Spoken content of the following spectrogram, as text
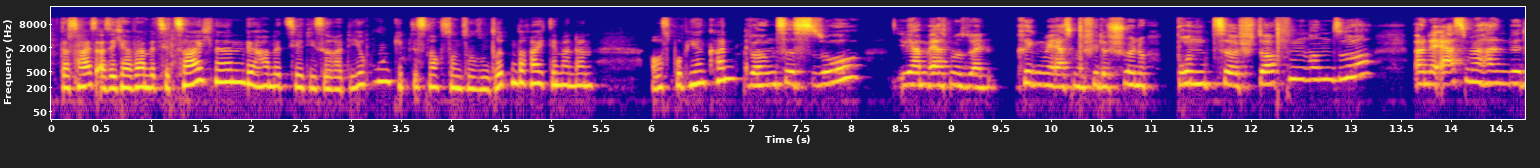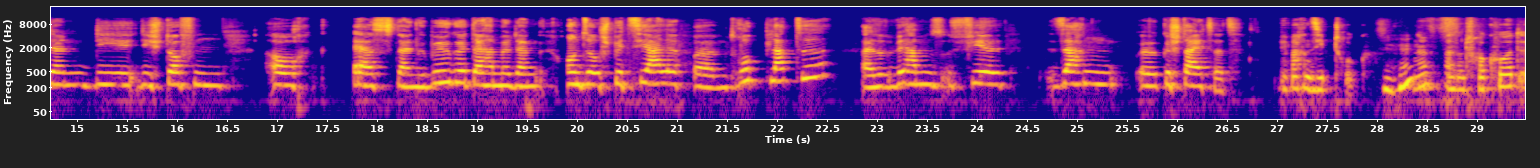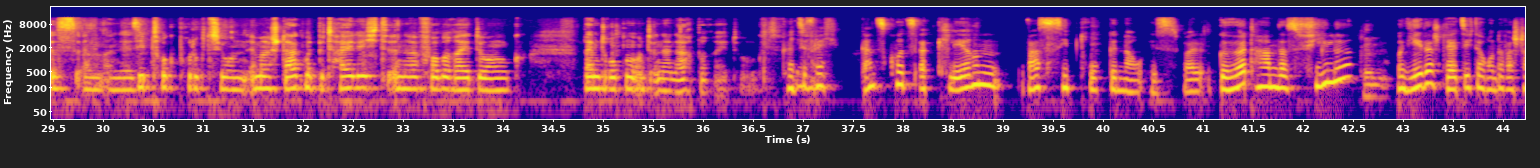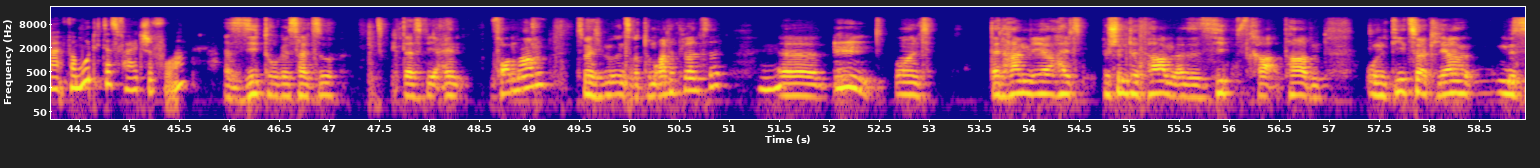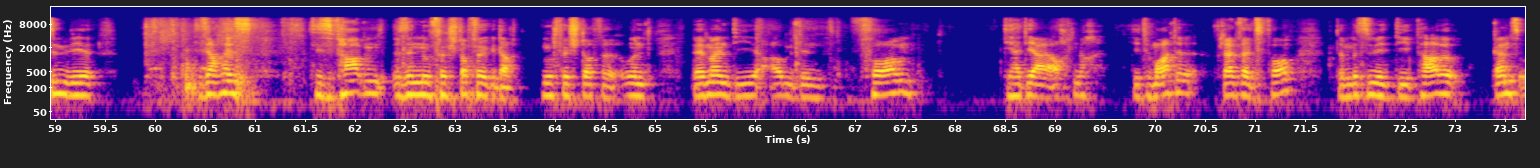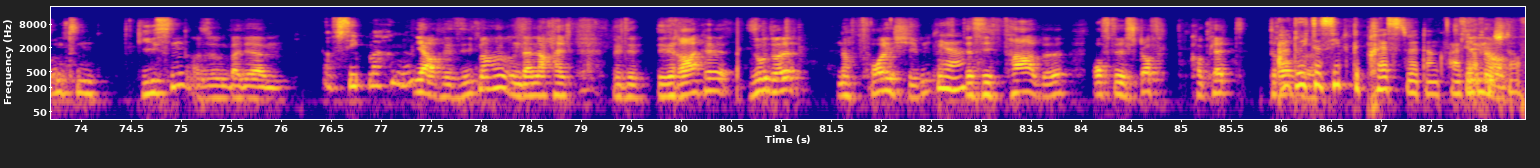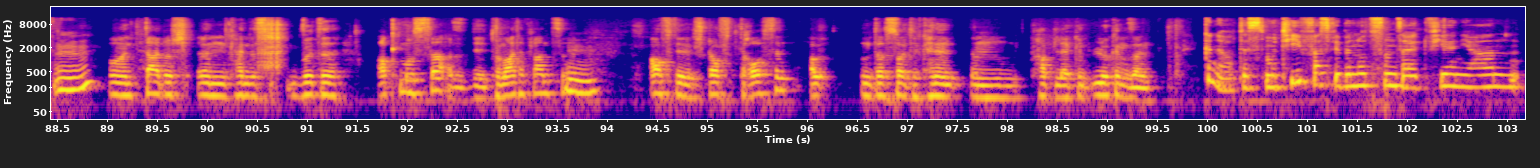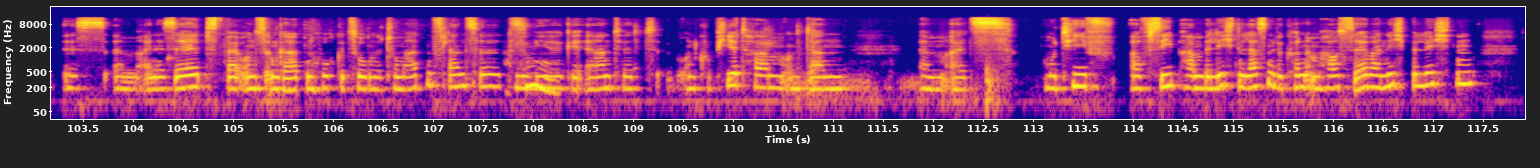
Das heißt, also ich, wir haben jetzt hier Zeichnen, wir haben jetzt hier diese Radierung. Gibt es noch so, so, so einen dritten Bereich, den man dann ausprobieren kann? Bei uns ist so, wir haben erstmal so ein kriegen wir erstmal viele schöne bunte Stoffen und so. Und erstmal haben wir dann die, die Stoffen auch erst dann gebügelt, da haben wir dann unsere spezielle ähm, Druckplatte. Also wir haben viel Sachen äh, gestaltet. Wir machen Siebdruck. Mhm. Ne? Also Frau Kurt ist ähm, an der Siebdruckproduktion immer stark mit beteiligt in der Vorbereitung, beim Drucken und in der Nachbereitung. Können Sie vielleicht ganz kurz erklären, was Siebdruck genau ist? Weil gehört haben das viele und jeder stellt sich darunter wahrscheinlich vermutlich das Falsche vor. Also Siebdruck ist halt so, dass wir eine Form haben, zum Beispiel unsere Tomatepflanze. Mhm. Äh, und dann haben wir halt bestimmte Farben, also Siebfarben. Um die zu erklären, müssen wir, die Sache ist, diese Farben sind nur für Stoffe gedacht, nur für Stoffe. Und wenn man die auch mit den Formen, die hat ja auch noch die Tomatepflanze als Form, dann müssen wir die Farbe ganz unten gießen, also bei der auf Sieb machen, ne? Ja, auf Sieb machen und danach halt mit dem, den Rakel so doll nach vorne schieben, ja. dass die Farbe auf den Stoff komplett drauf ah, durch das Sieb gepresst wird dann quasi genau. auf den Stoff. Mhm. Und dadurch ähm, kann das, wird Abmuster, also die Tomatepflanze, mhm auf dem Stoff drauf sind. Und das sollte keine ähm, Papplücken sein. Genau, das Motiv, was wir benutzen seit vielen Jahren, ist ähm, eine selbst bei uns im Garten hochgezogene Tomatenpflanze, die so. wir geerntet und kopiert haben und dann ähm, als Motiv auf Sieb haben belichten lassen. Wir können im Haus selber nicht belichten.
